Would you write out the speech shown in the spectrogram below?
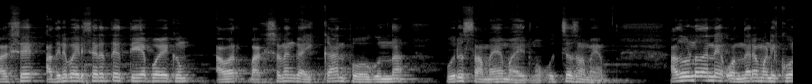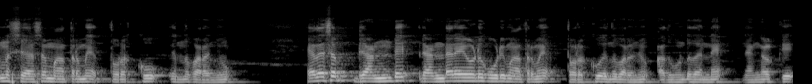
പക്ഷേ അതിന് പരിസരത്ത് എത്തിയപ്പോഴേക്കും അവർ ഭക്ഷണം കഴിക്കാൻ പോകുന്ന ഒരു സമയമായിരുന്നു ഉച്ച സമയം. അതുകൊണ്ട് തന്നെ ഒന്നര മണിക്കൂറിന് ശേഷം മാത്രമേ തുറക്കൂ എന്ന് പറഞ്ഞു. ഏകദേശം രണ്ട് രണ്ടരയോട് കൂടി മാത്രമേ തുറക്കൂ എന്ന് പറഞ്ഞു. അതുകൊണ്ട് തന്നെ ഞങ്ങൾക്ക്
